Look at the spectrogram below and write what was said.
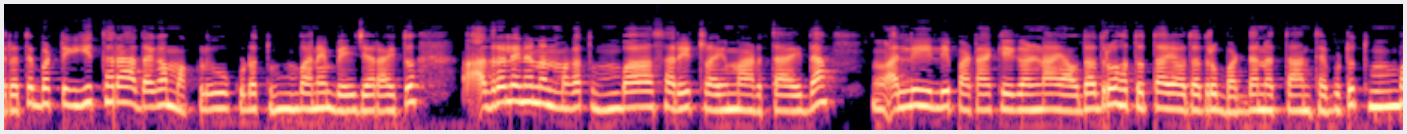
ಇರುತ್ತೆ. ಬಟ್ ಈ ಥರ ಆದಾಗ ಮಕ್ಕಳಿಗೂ ಕೂಡ ತುಂಬಾ ಬೇಜಾರಾಯಿತು. ಅದರಲ್ಲೇ ನನ್ನ ಮಗ ತುಂಬ ಸಾರಿ ಟ್ರೈ ಮಾಡ್ತಾ ಇದ್ದ. ಅಲ್ಲಿ ಇಲ್ಲಿ ಪಟಾಕಿಗಳನ್ನ ಯಾವುದಾದ್ರೂ ಹತ್ತುತ್ತಾ, ಯಾವುದಾದ್ರೂ ಬಡ್ಡನತ್ತಾ ಅಂತ ಹೇಳ್ಬಿಟ್ಟು ತುಂಬ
